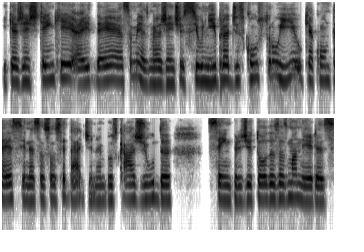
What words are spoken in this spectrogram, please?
e que a gente tem que, a ideia é essa mesmo, é a gente se unir para desconstruir o que acontece nessa sociedade, né? Buscar ajuda sempre, de todas as maneiras.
